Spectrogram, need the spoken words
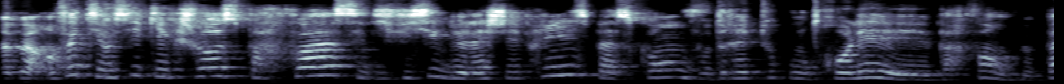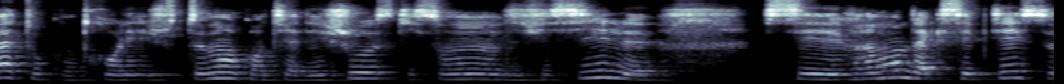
Ah bah, En fait, il y a aussi quelque chose, parfois c'est difficile de lâcher prise parce qu'on voudrait tout contrôler et parfois on ne peut pas tout contrôler. Justement, quand il y a des choses qui sont difficiles, c'est vraiment d'accepter ce,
